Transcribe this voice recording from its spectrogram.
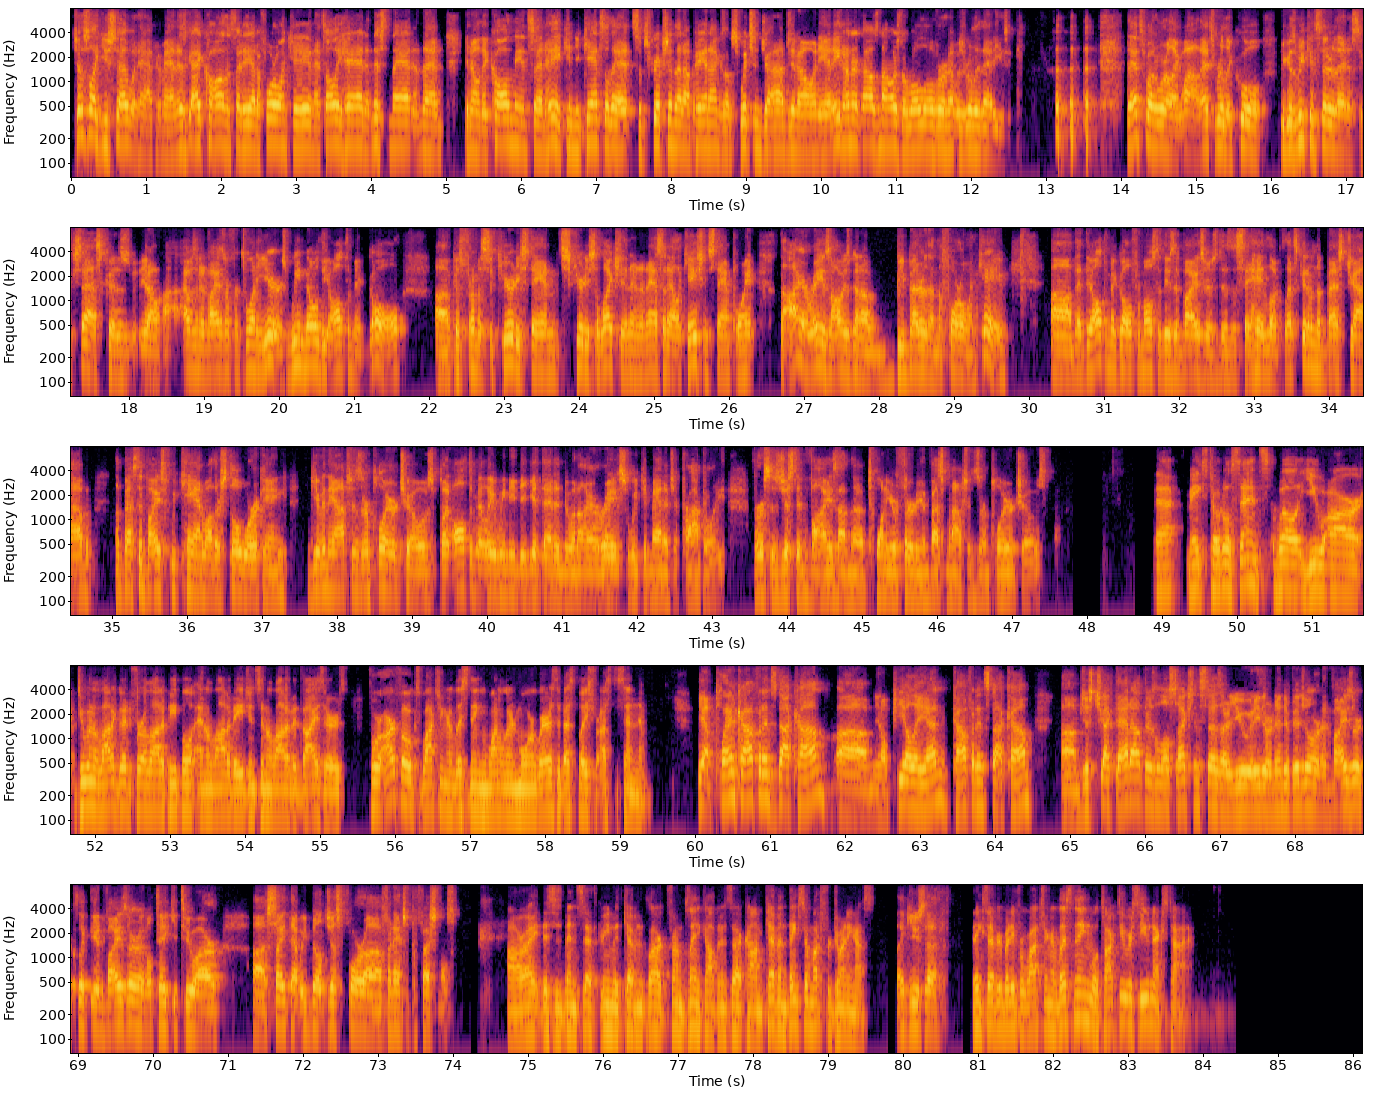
just like you said would happen, man. This guy called and said he had a 401k and that's all he had and this and that. And then, you know, they called me and said, Hey, can you cancel that subscription that I'm paying on because I'm switching jobs, you know, and he had $800,000 to roll over and it was really that easy. that's when we're like, wow, that's really cool because we consider that a success because, you know, I was an advisor for 20 years. We know the ultimate goal because uh, from a security stand, security selection, and an asset allocation standpoint, the IRA is always going to be better than the 401k. Uh, that the ultimate goal for most of these advisors is to say, hey, look, let's get them the best job, the best advice we can while they're still working, given the options their employer chose. But ultimately, we need to get that into an IRA so we can manage it properly versus just advise on the 20 or 30 investment options their employer chose. That makes total sense. Well, you are doing a lot of good for a lot of people and a lot of agents and a lot of advisors. For our folks watching or listening who want to learn more, where is the best place for us to send them? Yeah, planconfidence.com, um, you know, P-L-A-N, confidence.com. Um, just check that out. There's a little section says, are you either an individual or an advisor? Click the advisor. It'll take you to our uh, site that we built just for uh, financial professionals. All right. This has been Seth Green with Kevin Clark from planconfidence.com. Kevin, thanks so much for joining us. Thank you, Seth. Thanks, everybody, for watching or listening. We'll talk to you or see you next time.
